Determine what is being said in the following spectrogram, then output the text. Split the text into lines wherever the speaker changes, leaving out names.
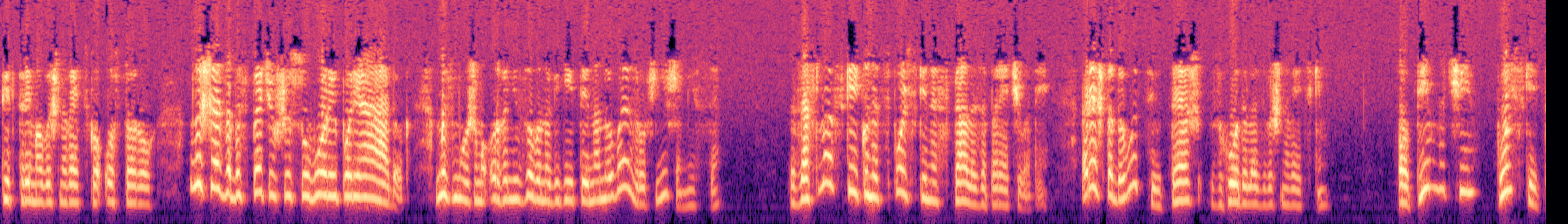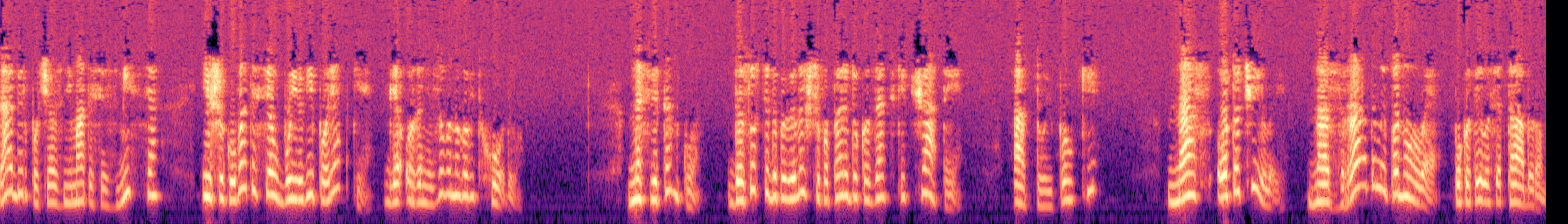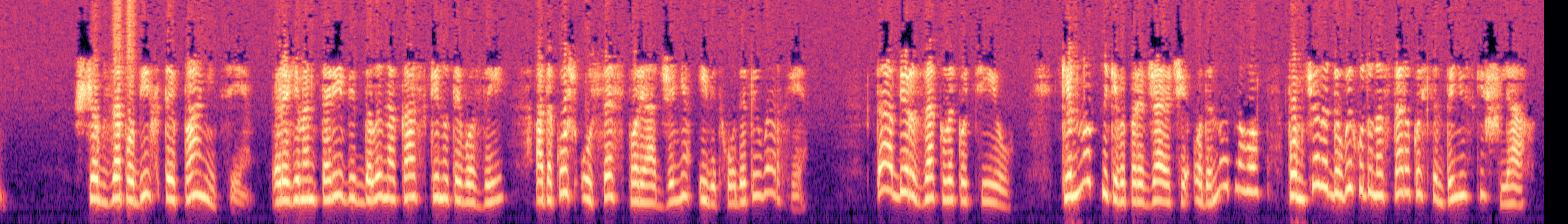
підтримав Вишневецько остророг. Лише забезпечивши суворий порядок, ми зможемо організовано відійти на нове, зручніше місце. Заславський і Конецпольський не стали заперечувати. Решта доводців теж згодила з Вишневецьким. Опівночі польський табір почав зніматися з місця і шикуватися в бойові порядки для організованого відходу. На світанку дозорці доповіли, що попереду козацькі чати, а той полки нас оточили, нас зрадили, панове, покотилося табором. Щоб запобігти паніці, регіментарі віддали наказ кинути вози, а також усе спорядження і відходити верхи. Табір заклекотів. Кіннотники, випереджаючи один одного, помчали до виходу на Старокостянтинівський шлях.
